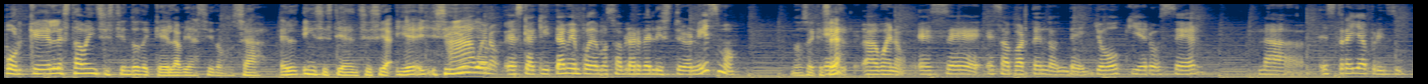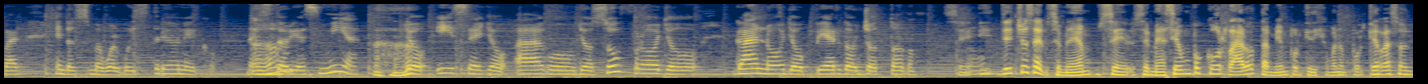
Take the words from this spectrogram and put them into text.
porque él estaba insistiendo de que él había sido. O sea, él insistía, insistía. Y, y si ah, ella- bueno, es que aquí también podemos hablar del histrionismo. no sé qué sea. El- ah, bueno, ese, esa parte en donde yo quiero ser la estrella principal, entonces me vuelvo histriónico. La Ajá. historia es mía. Ajá. Yo hice, yo hago, yo sufro, yo gano, yo pierdo, yo todo. Sí, ¿no? y de hecho se, se me, se- se me hacía un poco raro también porque dije, bueno, ¿por qué razón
